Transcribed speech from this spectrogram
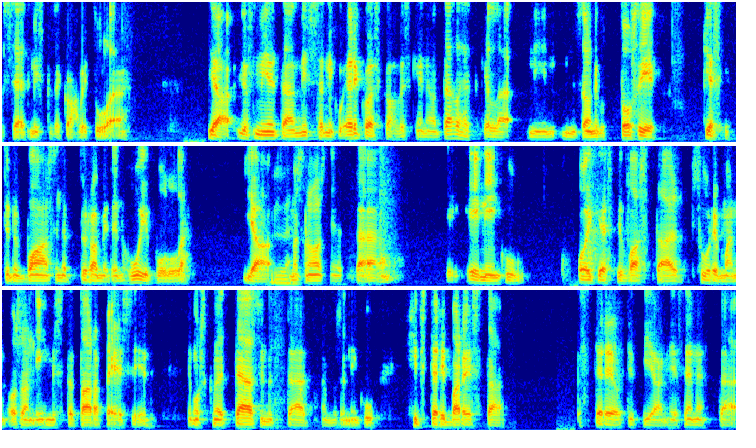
se, että mistä se kahvi tulee. Ja jos mietitään, missä niin erikoiskahviskene on tällä hetkellä, niin, niin se on niin tosi keskittynyt vaan sinne pyramidin huipulle. Ja Kyllä. mä sanoisin, että ei, ei niin kuin oikeasti vastaa suurimman osan ihmistä tarpeisiin. Ja uskon, että tämä synnyttää tämmöisen niin kuin hipsteribarista stereotypian ja sen, että,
